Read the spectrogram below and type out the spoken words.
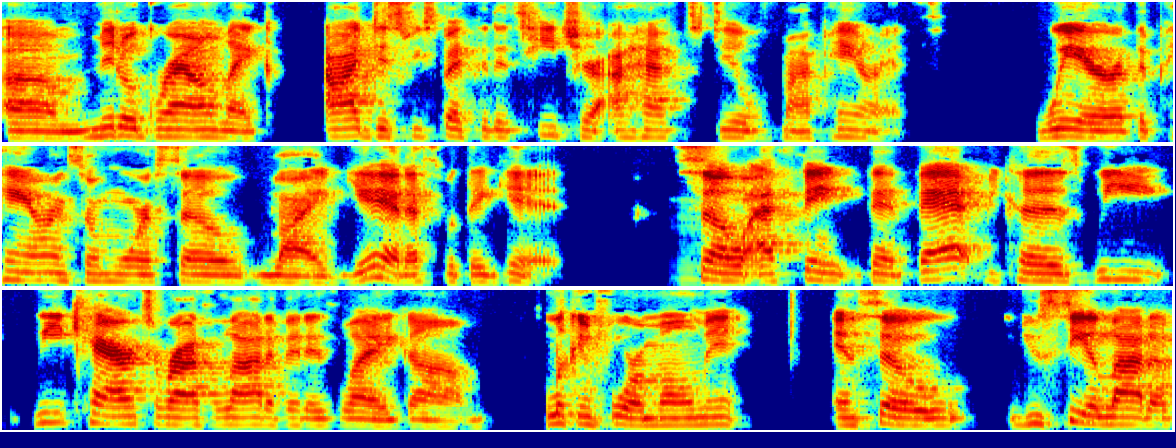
um, middle ground, like I disrespected a teacher, I have to deal with my parents. Where the parents are more so like, yeah, that's what they get. So I think that that because we we characterize a lot of it as like um, looking for a moment, and so you see a lot of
